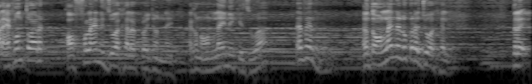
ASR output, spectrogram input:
আর এখন তো আর অফলাইনে জুয়া খেলার প্রয়োজন নেই। এখন অনলাইনে কি জুয়া? অ্যাভেলেবল এখন তো অনলাইনে লোকেরা জুয়া খেলে। তাহলে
